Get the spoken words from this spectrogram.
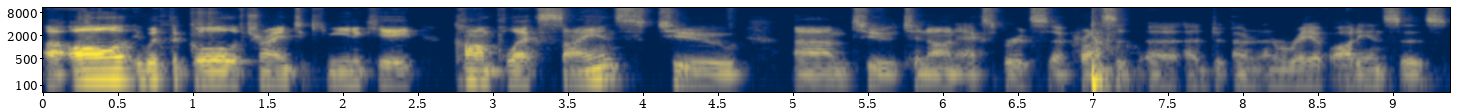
uh, all with the goal of trying to communicate complex science to um, to, to non-experts across a, a, an array of audiences.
